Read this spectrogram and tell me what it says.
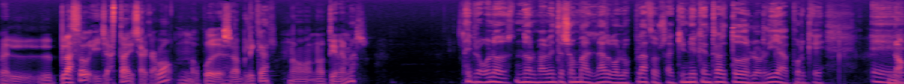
el plazo y ya está, y se acabó. No puedes aplicar, no, no tiene más. Ay, pero bueno, normalmente son más largos los plazos. Aquí no hay que entrar todos los días porque, eh, No.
